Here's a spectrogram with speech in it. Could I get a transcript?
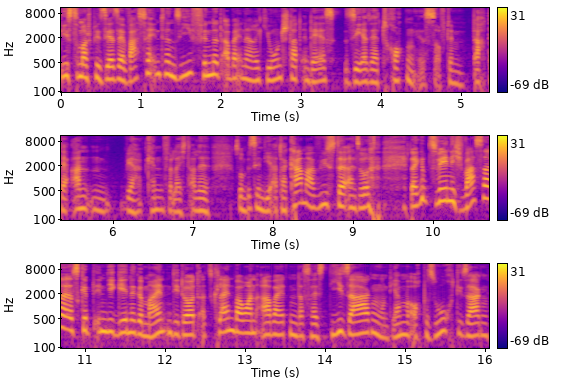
Die ist zum Beispiel sehr, sehr wasserintensiv, findet aber in einer Region statt, in der es sehr, sehr trocken ist. Auf dem Dach der Anden, wir kennen vielleicht alle so ein bisschen die Atacama-Wüste. Also da gibt es wenig Wasser. Es gibt indigene Gemeinden, die dort als Kleinbauern arbeiten. Das heißt, die sagen, und die haben wir auch besucht, die sagen,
